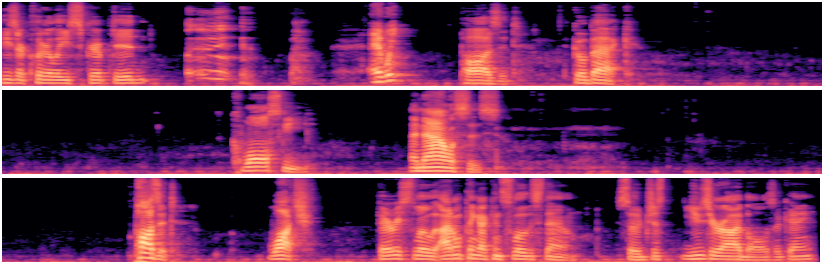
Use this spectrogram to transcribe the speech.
these are clearly scripted. And wait, pause it. Go back. Kowalski. Analysis. Pause it. Watch. Very slowly. I don't think I can slow this down. So just use your eyeballs, okay?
